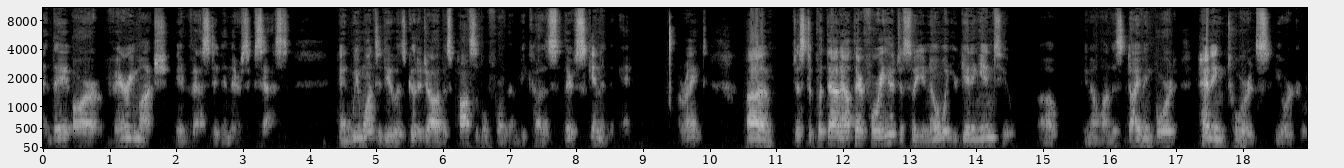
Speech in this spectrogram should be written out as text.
and they are very much invested in their success. And we want to do as good a job as possible for them because there's skin in the game. All right? Um, just to put that out there for you, just so you know what you're getting into, uh, you know, on this diving board heading towards your career.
